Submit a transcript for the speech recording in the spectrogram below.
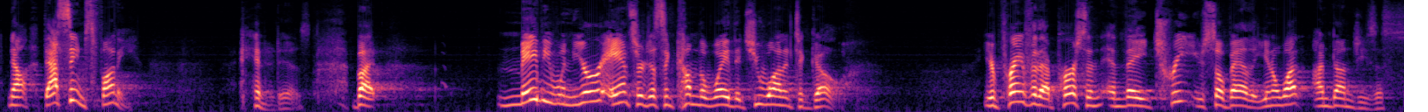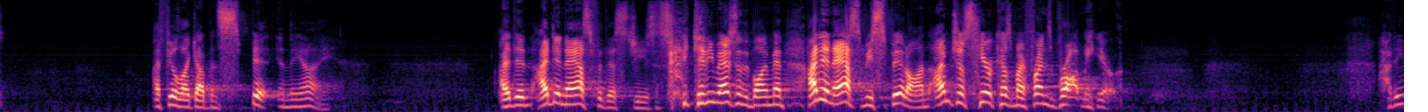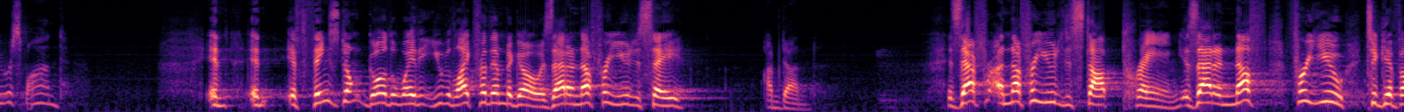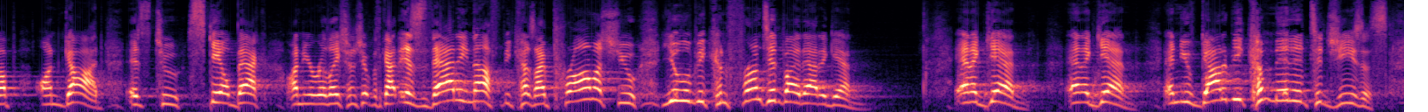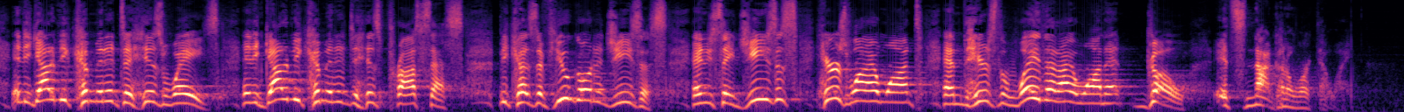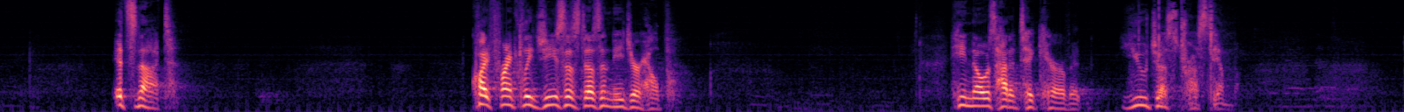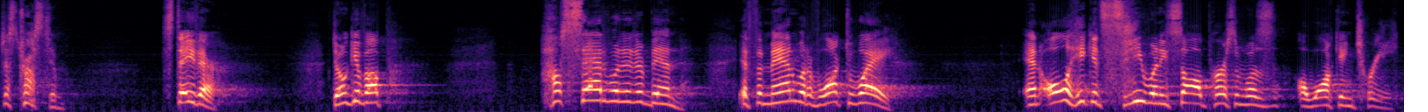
Now, that seems funny, and it is. But maybe when your answer doesn't come the way that you want it to go, you're praying for that person and they treat you so badly. You know what? I'm done, Jesus. I feel like I've been spit in the eye. I didn't, I didn't ask for this, Jesus. Can you imagine the blind man? I didn't ask to be spit on. I'm just here because my friends brought me here. How do you respond? And, and if things don't go the way that you would like for them to go, is that enough for you to say, I'm done? Is that for, enough for you to stop praying? Is that enough for you to give up on God? Is to scale back on your relationship with God? Is that enough? Because I promise you, you will be confronted by that again and again and again and you've got to be committed to Jesus. And you got to be committed to his ways. And you got to be committed to his process. Because if you go to Jesus and you say, Jesus, here's what I want, and here's the way that I want it, go. It's not going to work that way. It's not. Quite frankly, Jesus doesn't need your help. He knows how to take care of it. You just trust him. Just trust Him. Stay there. Don't give up. How sad would it have been if the man would have walked away and all he could see when he saw a person was a walking tree?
